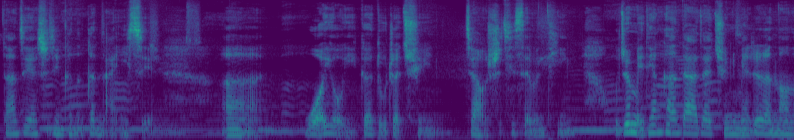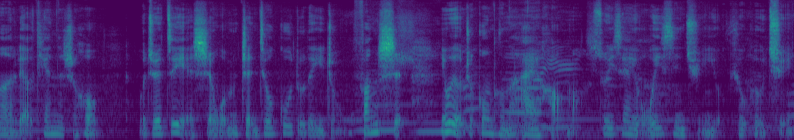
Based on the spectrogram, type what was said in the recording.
当然这件事情可能更难一些。嗯，我有一个读者群叫十七 seventeen，我觉得每天看到大家在群里面热热闹闹的聊天的时候。我觉得这也是我们拯救孤独的一种方式，因为有着共同的爱好嘛，所以现在有微信群，有 QQ 群，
